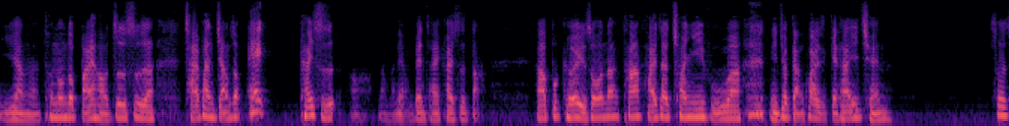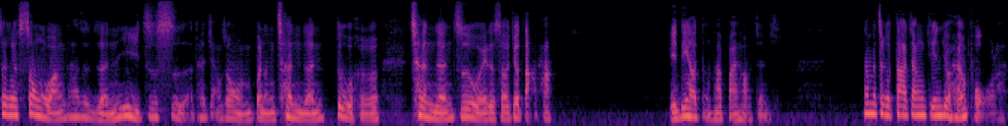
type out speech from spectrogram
一样啊，通通都摆好姿势啊，裁判讲说，哎，开始啊，那么两边才开始打，啊，不可以说那他还在穿衣服啊，你就赶快给他一拳。所以这个宋王他是仁义之士，他讲说我们不能趁人渡河。趁人之危的时候就打他，一定要等他摆好阵势。那么这个大将军就很火了，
